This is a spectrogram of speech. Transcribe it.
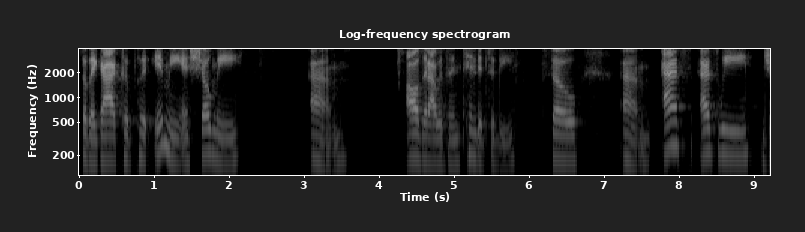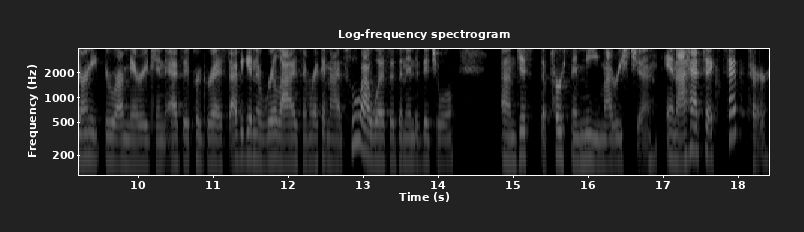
so that God could put in me and show me um, all that I was intended to be. So um, as as we journeyed through our marriage and as it progressed, I began to realize and recognize who I was as an individual, um, just the person, me, Myreesha, and I had to accept her.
